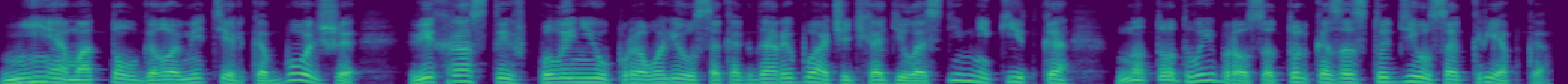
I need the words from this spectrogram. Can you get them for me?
«Не», — мотнул головой метелька, — «больше. Вихрастый в полынью провалился, когда рыбачить ходила с ним Никитка, но тот выбрался, только застудился крепко.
